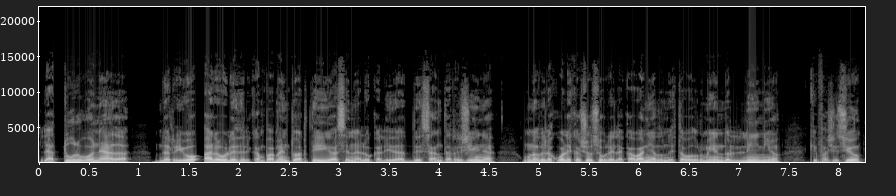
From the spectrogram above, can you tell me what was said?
La turbonada derribó árboles del campamento Artigas en la localidad de Santa Regina, uno de los cuales cayó sobre la cabaña donde estaba durmiendo el niño que falleció.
